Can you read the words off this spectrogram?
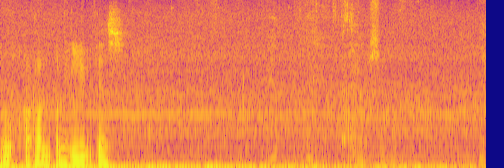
Oh, hold on, let me loot this. Stay with Sean. Yeah.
